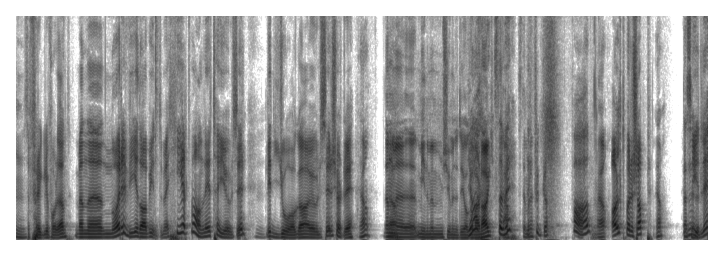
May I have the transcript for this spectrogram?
Mm. Selvfølgelig får du den. Men uh, når vi da begynte med helt vanlige tøyeøvelser, litt yogaøvelser, kjørte vi. Ja. Den Ja. minimum 20 minutter yoga Ja, hver dag. Stemmer. Ja, stemmer det funka. Faen. Ja, Alt bare slapp. du. Nydelig.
